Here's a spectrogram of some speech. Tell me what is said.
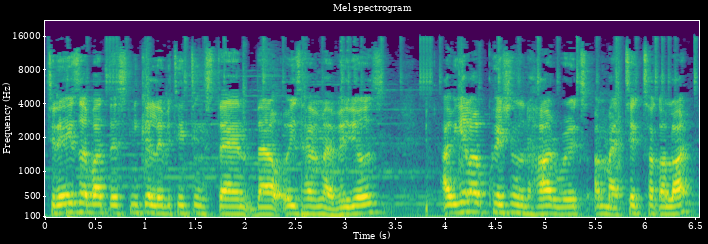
today is about the sneaker levitating stand that I always have in my videos. I get a lot of questions on how it works on my TikTok a lot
